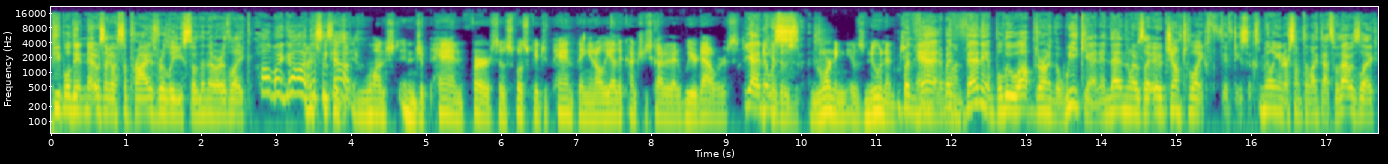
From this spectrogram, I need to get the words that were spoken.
people didn't know it was like a surprise release. So then they were like, "Oh my god, That's this is because out." it launched in Japan first. It was supposed to be a Japan thing, and all the other countries got it at weird hours. yeah, and it was. it was morning. It was noon in Japan. but then, it but launched. then it blew up during the weekend, and then it was like it jumped to like fifty six million or something like that. So that was like,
